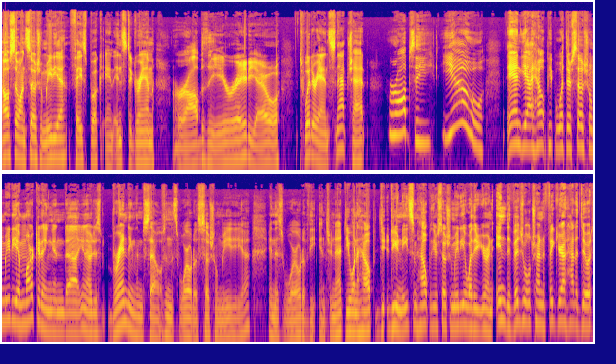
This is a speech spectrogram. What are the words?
Also on social media Facebook and Instagram, Rob Z Radio. Twitter and Snapchat, Rob Z Yo. And yeah, I help people with their social media marketing and, uh, you know, just branding themselves in this world of social media, in this world of the internet. Do you want to help? Do, do you need some help with your social media, whether you're an individual trying to figure out how to do it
